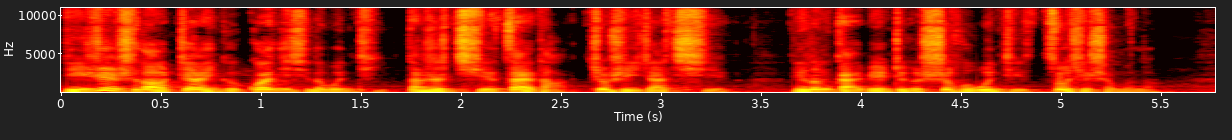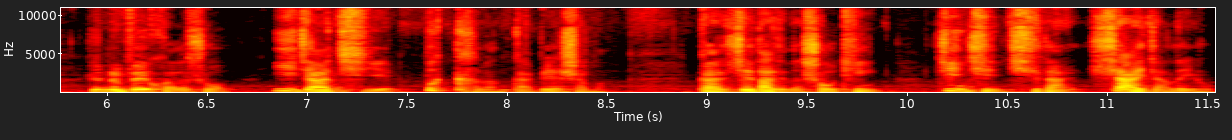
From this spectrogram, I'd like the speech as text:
您认识到这样一个关键性的问题，但是企业再大就是一家企业，您能改变这个社会问题做些什么呢？任正非回答说：一家企业不可能改变什么。感谢大家的收听，敬请期待下一讲内容。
